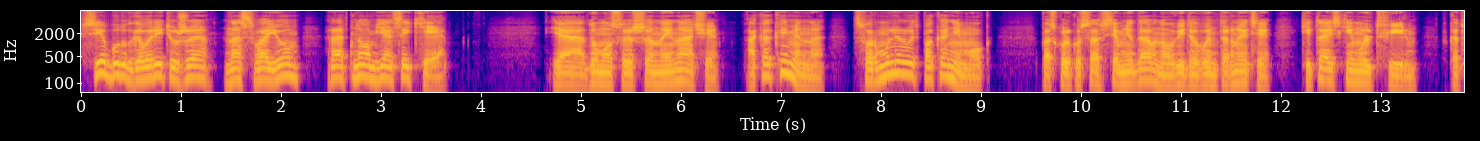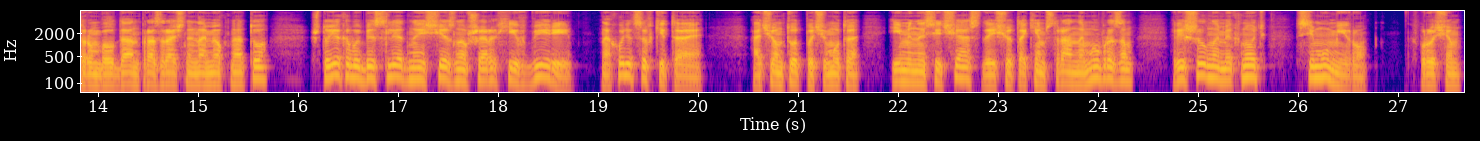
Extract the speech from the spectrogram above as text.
все будут говорить уже на своем родном языке. Я думал совершенно иначе, а как именно, сформулировать пока не мог, поскольку совсем недавно увидел в интернете китайский мультфильм, в котором был дан прозрачный намек на то, что якобы бесследно исчезнувший архив Берии находится в Китае, о чем тот почему-то именно сейчас, да еще таким странным образом, решил намекнуть всему миру. Впрочем,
